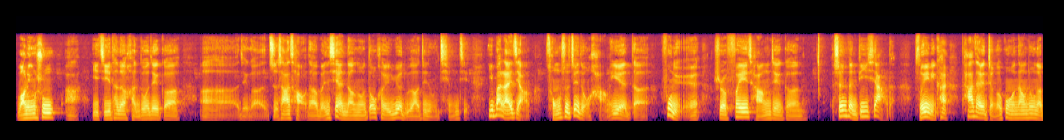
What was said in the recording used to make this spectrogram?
亡灵书啊，以及它的很多这个呃这个紫砂草的文献当中，都可以阅读到这种情节。一般来讲，从事这种行业的妇女是非常这个身份低下的，所以你看他在整个过程当中呢，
